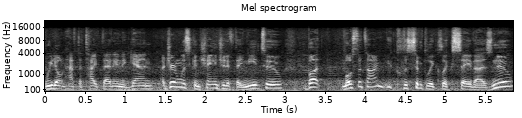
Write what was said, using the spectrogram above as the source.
We don't have to type that in again. A journalist can change it if they need to, but most of the time you cl simply click Save As New,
